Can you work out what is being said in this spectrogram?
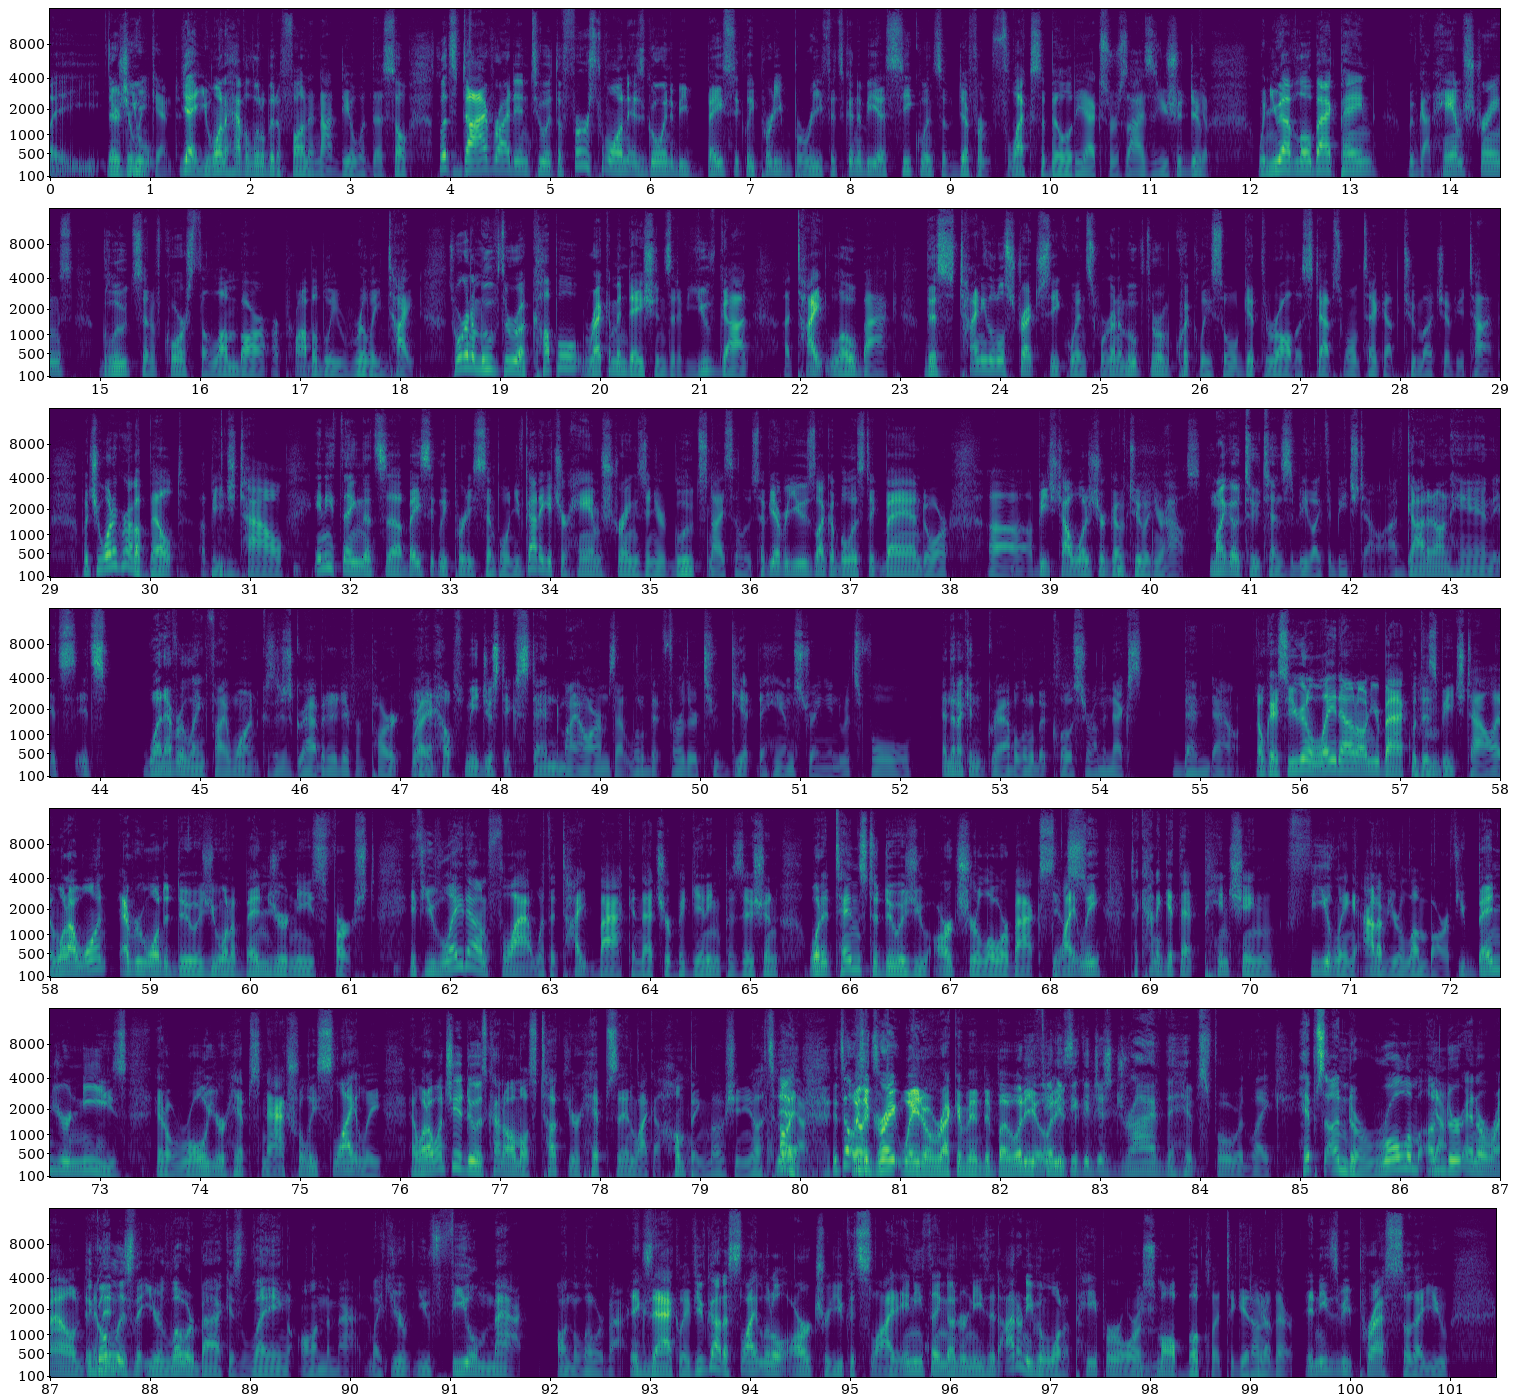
There's your you- weekend. Yeah, you want to have a little bit of fun and not deal with this. So let's dive right into it. The first one is going to be basically pretty brief. It's going to be a sequence of different flexibility exercises you should do. Yep. When you have low back pain, we've got hamstrings, glutes, and of course the lumbar are probably really Mm-hmm. tight. So we're going to move through a couple recommendations that if you've got a tight low back, this tiny little stretch sequence, we're going to move through them quickly so we'll get through all the steps, won't take up too much of your time. But you want to grab a belt, a beach Mm-hmm. towel, anything that's uh, basically pretty simple. And you've got to get your hamstrings and your glutes nice and loose. Have you ever used like a ballistic band or uh, a beach towel? What is your go to in your house? My go-to tends to be like the beach towel. I've got it on hand. It's it's whatever length I want because I just grab it at a different part. And Right. it helps me just extend my arms that little bit further to get the hamstring into its full, and then I can grab a little bit closer on the next bend down. Okay, so you're going to lay down on your back with Mm-hmm. this beach towel. And what I want everyone to do is you want to bend your knees first. If you lay down flat with a tight back and that's your beginning position, what it tends to do is you arch your lower back slightly to kind of get that pinching feeling out of your lumbar. If you bend your knees, it'll roll your hips naturally slightly. And what I want you to do is kind of almost tuck your hips in like a humping motion. You know, it's always, yeah. It's always No, a great way to recommend it. But what do you, if what do you if you could just drive the hips forward, like hips under, roll them under and around. the and goal then- is that your lower back is laying on the mat, like you're you feel mat on the lower back. Exactly. If you've got a slight little arch or you could slide anything underneath it, I don't even want a paper or a small booklet to get under Yep. there. It needs to be pressed so that you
